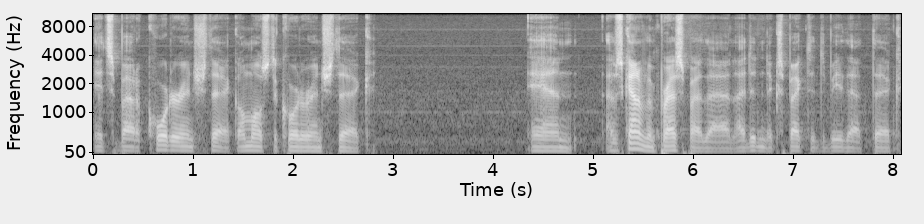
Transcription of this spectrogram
It's about a quarter inch thick, almost a quarter inch thick. And I was kind of impressed by that. I didn't expect it to be that thick.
